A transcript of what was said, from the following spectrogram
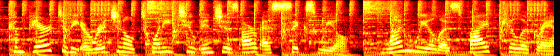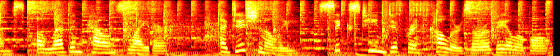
Compared to the original 22 inches RS6 wheel, one wheel is 5 kilograms, 11 pounds lighter. Additionally, 16 different colors are available.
